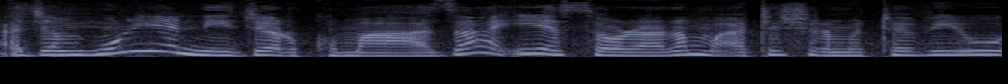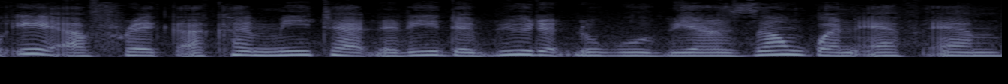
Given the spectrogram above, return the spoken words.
A jamhuriyar Nijar kuma za a iya sauraron mu a tashar mu ta VOA Africa akan mita ɗari da biyu da ɗigo biyar zangon FM.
